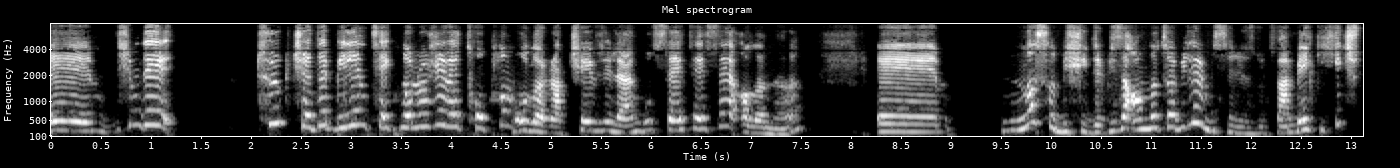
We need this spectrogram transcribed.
E, şimdi Türkçe'de bilim, teknoloji ve toplum olarak çevrilen bu STS alanı e, nasıl bir şeydir? Bize anlatabilir misiniz lütfen? Belki hiç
